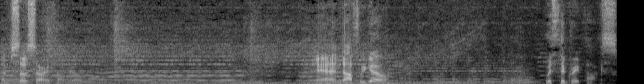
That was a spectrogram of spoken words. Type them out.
I'm so sorry, Falco. And off we go. With the Great Fox.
